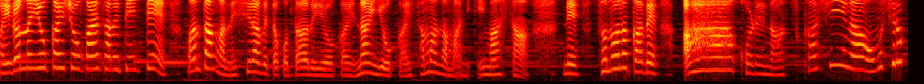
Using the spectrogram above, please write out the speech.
あ、いろんな妖怪紹介されていて、ワンタンがね、調べたことある妖怪、ない妖怪、様々にいました。で、その中で、あー、これ懐かしいな、面白か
